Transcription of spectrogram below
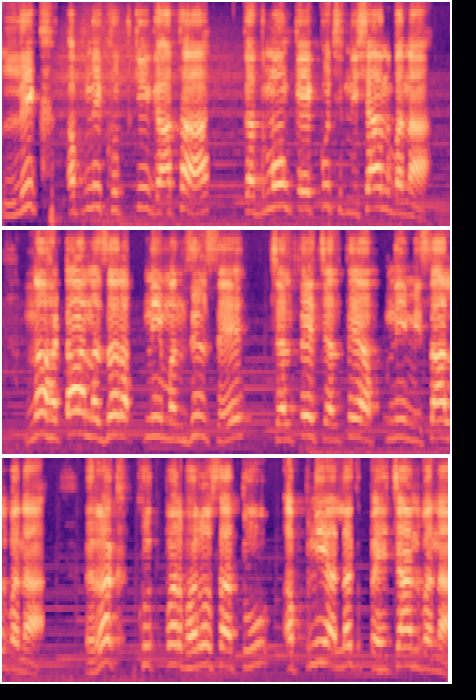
लिख अपनी खुद की गाथा कदमों के कुछ निशान बना। न हटा नजर अपनी मंजिल से चलते चलते अपनी मिसाल बना। रख खुद पर भरोसा तू अपनी अलग पहचान बना।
